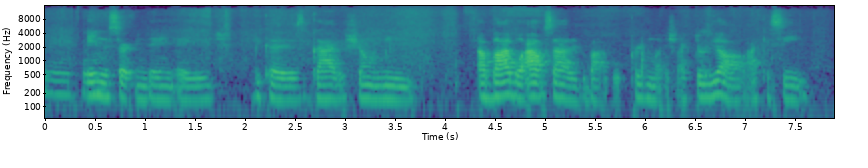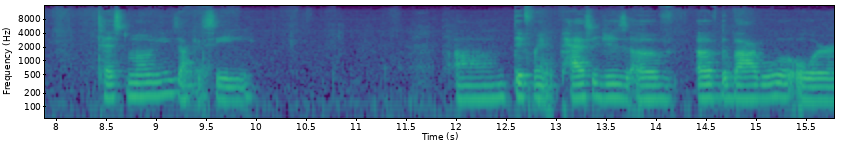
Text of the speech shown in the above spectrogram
Mhm. in a certain day and age because God is showing me a Bible outside of the Bible, pretty much. Like through y'all, I can see testimonies, I can see um, different passages of of the Bible, or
